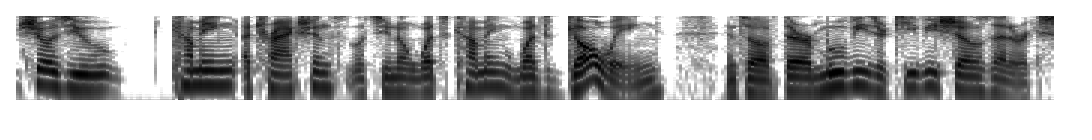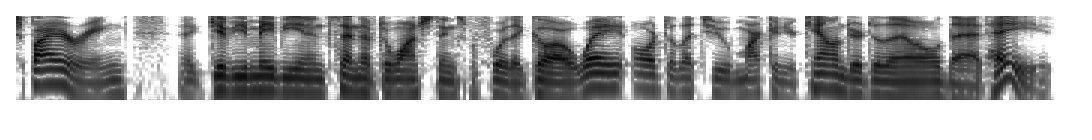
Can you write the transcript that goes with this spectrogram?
shows you coming attractions lets you know what's coming, what's going. And so if there are movies or TV shows that are expiring, uh, give you maybe an incentive to watch things before they go away or to let you mark on your calendar to know that hey,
